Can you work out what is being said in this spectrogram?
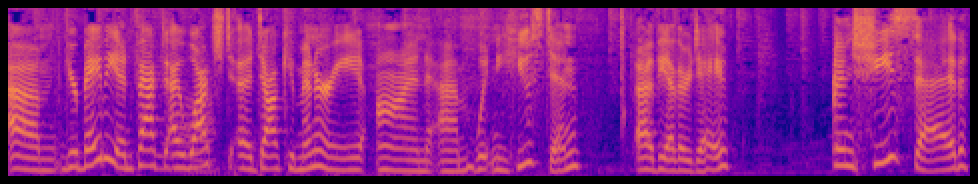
um, your baby. In fact, I watched a documentary on um, Whitney Houston uh, the other day, and she said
